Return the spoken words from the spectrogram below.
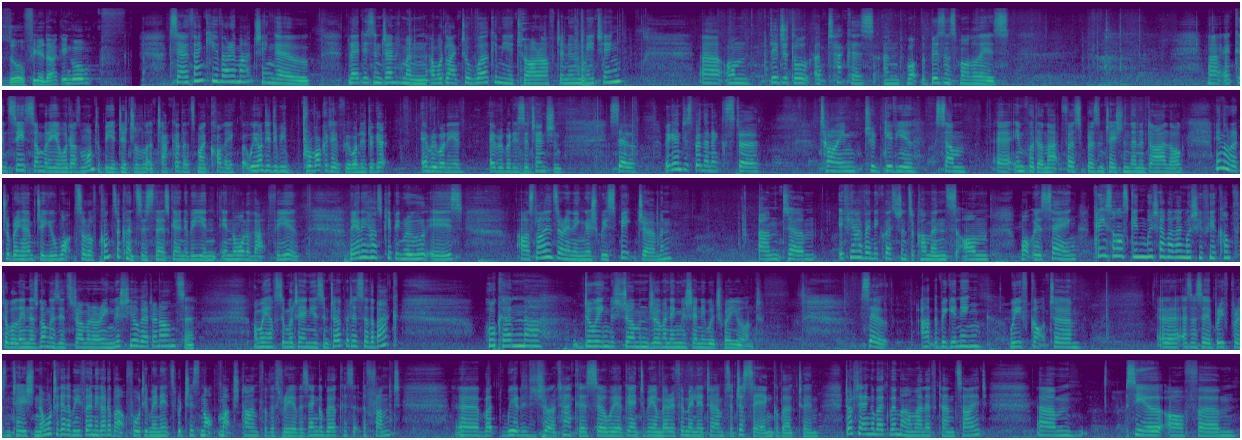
So, vielen Dank, Ingo. So thank you very much, Ingo. Ladies and gentlemen, I would like to welcome you to our afternoon meeting uh, on digital attackers and what the business model is. Uh, I can see somebody who doesn't want to be a digital attacker. That's my colleague. But we wanted to be provocative. We wanted to get everybody everybody's attention. So we're going to spend the next uh, time to give you some uh, input on that. First a presentation, then a dialogue, in order to bring home to you what sort of consequences there's going to be in, in all of that for you. The only housekeeping rule is our slides are in English. We speak German. And um, if you have any questions or comments on what we're saying, please ask in whichever language you feel comfortable in. As long as it's German or English, you'll get an answer. And we have simultaneous interpreters at the back who can uh, do English, German, German, English, any which way you want. So at the beginning, we've got, um, uh, as I say, a brief presentation. Altogether, we've only got about 40 minutes, which is not much time for the three of us. Engelbert is at the front, uh, but we are digital attackers, so we are going to be on very familiar terms. So just say Engelbert to him. Dr. Engelbert Wimmer on my left-hand side, um, CEO of um,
